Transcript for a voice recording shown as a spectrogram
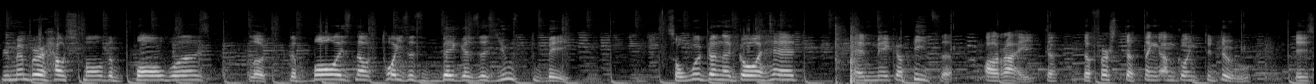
Remember how small the ball was? Look, the ball is now twice as big as it used to be. So we're gonna go ahead and make a pizza. All right, the first thing I'm going to do is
